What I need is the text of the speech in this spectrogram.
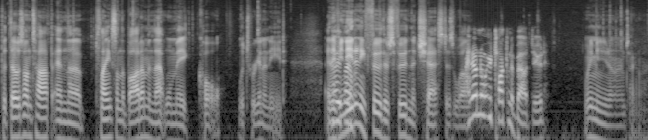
put those on top and the planks on the bottom, and that will make coal, which we're gonna need. And if you need any food, there's food in the chest as well. I don't know what you're talking about, dude. What do you mean you don't know what I'm talking about?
